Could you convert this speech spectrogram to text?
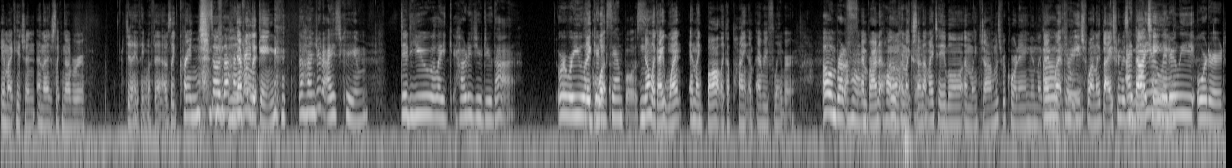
in my kitchen, and I just like never did anything with it. I was like cringe. So the hundred, never 100 licking. the hundred ice cream. Did you like? How did you do that? Or were you like, Like, getting what- samples? no, like I went and like bought like a pint of every flavor. Oh, and brought it home. and brought it home Okay, and like set okay. up my table and like John was recording and like I went through each one like the ice cream was I melting. thought you literally ordered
